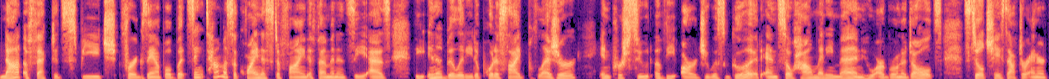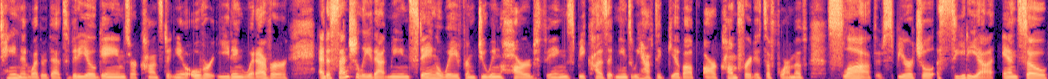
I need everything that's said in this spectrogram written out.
not affected speech, for example. But St. Thomas Aquinas defined effeminacy as the inability to put aside pleasure in pursuit of the arduous good. And so how many men who are grown adults still chase after entertainment, whether that's video games or constant, you know, overeating, whatever. And essentially that means staying away from doing hard things because it means we have to give up our comfort. It's a form of sloth or spiritual acedia. And so,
